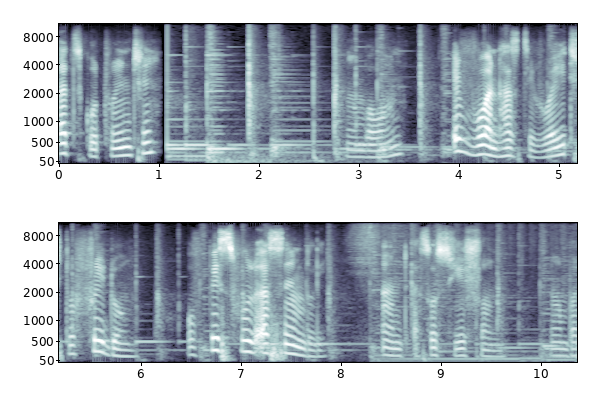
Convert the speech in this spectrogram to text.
Article 20 Number 1 Everyone has the right to freedom of peaceful assembly and association. Number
